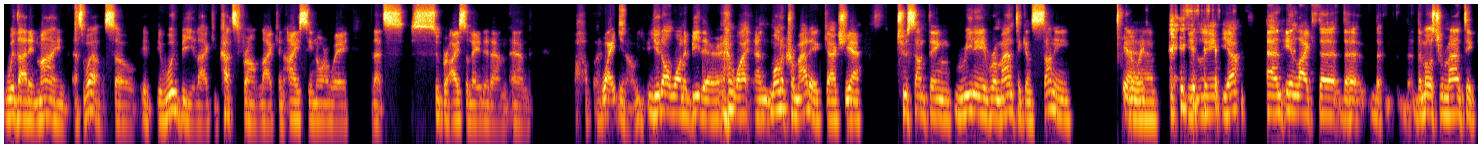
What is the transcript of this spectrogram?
with that in mind as well. So it, it would be like it cuts from like an icy Norway that's super isolated and and white. You know, you don't want to be there white and monochromatic actually yeah. To something really romantic and sunny. Italy. Uh, Italy, yeah. And in like the, the the the most romantic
